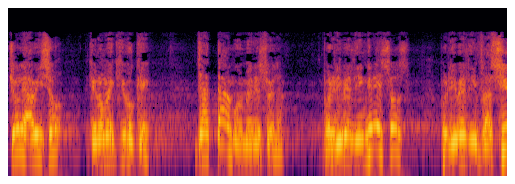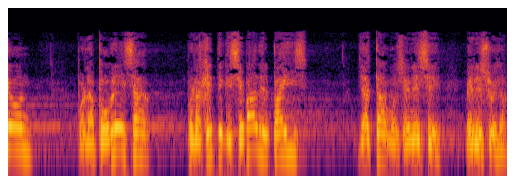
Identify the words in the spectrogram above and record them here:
Yo les aviso que no me equivoqué. Ya estamos en Venezuela. Por el nivel de ingresos, por el nivel de inflación, por la pobreza, por la gente que se va del país. Ya estamos en ese Venezuela.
